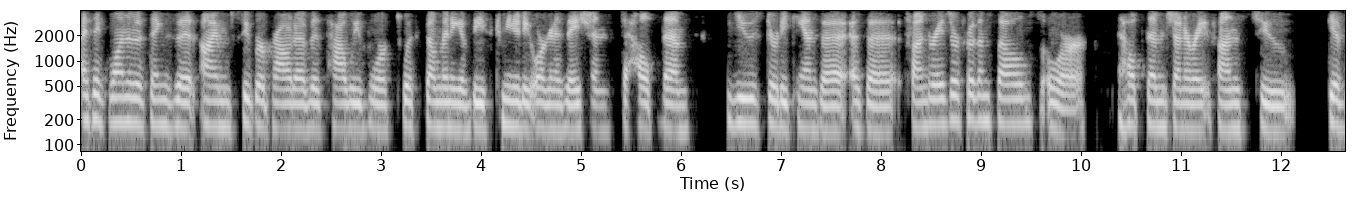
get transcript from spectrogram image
I think one of the things that I'm super proud of is how we've worked with so many of these community organizations to help them use Dirty Kanza as a fundraiser for themselves or help them generate funds to give,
